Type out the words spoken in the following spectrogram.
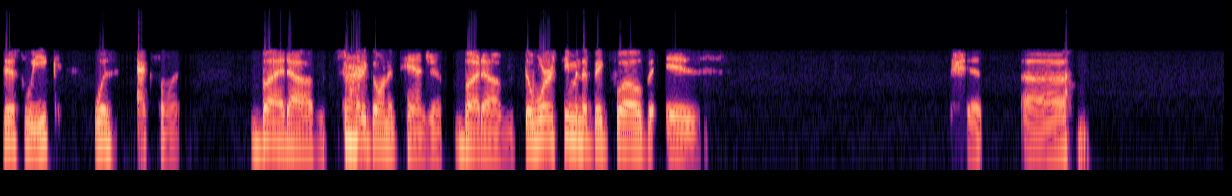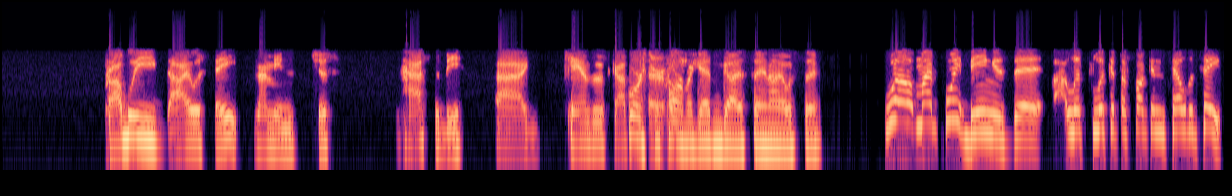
this week was excellent. But, um, sorry to go on a tangent, but um, the worst team in the Big 12 is shit. Uh, probably Iowa State. I mean, just has to be. Uh, Kansas got Of course, the or- Farmageddon guy saying Iowa State. Well, my point being is that uh, let's look at the fucking tail of the tape.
